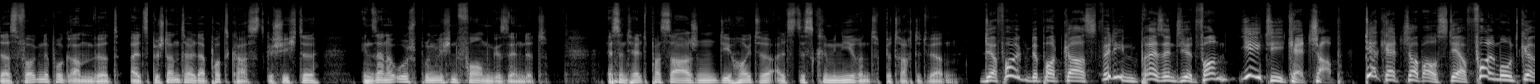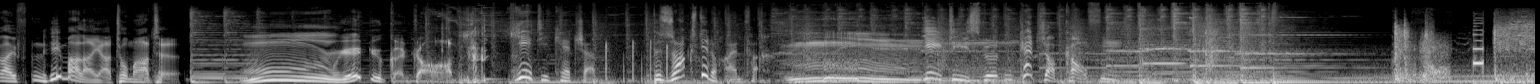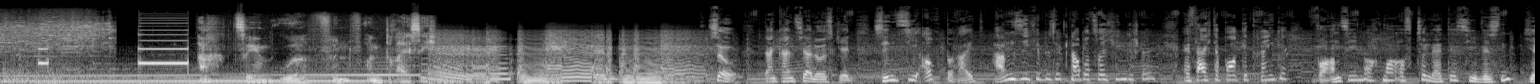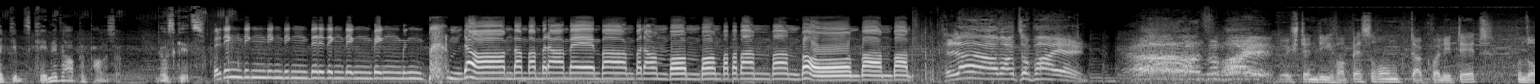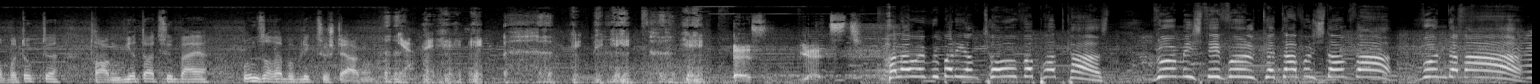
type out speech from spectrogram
Das folgende Programm wird als Bestandteil der Podcast-Geschichte in seiner ursprünglichen Form gesendet. Es enthält Passagen, die heute als diskriminierend betrachtet werden. Der folgende Podcast wird Ihnen präsentiert von Yeti Ketchup. Der Ketchup aus der vollmondgereiften Himalaya-Tomate. Mmm, Yeti Ketchup. Yeti Ketchup. Besorg's dir doch einfach. Yetis würden Ketchup kaufen. Uhr. 35. So, dann kann es ja losgehen. Sind Sie auch bereit? Haben Sie sich ein bisschen Knabberzeug hingestellt? Äh, vielleicht ein paar Getränke? Waren Sie noch mal auf Toilette? Sie wissen, hier gibt's keine Werbepause. Los geht's. Ding ding ding ding ding ding ding ding ding bam dam dam bam durch ständige Verbesserung der Qualität unserer Produkte tragen wir dazu bei, unsere Republik zu stärken. Ja. es jetzt. Hallo everybody on Tova Podcast. Gummistiefel, Kartoffelstampfer, wunderbar!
